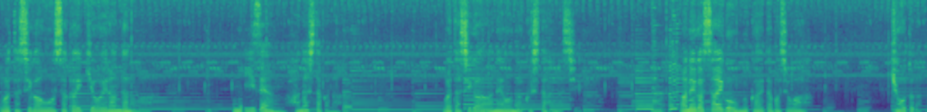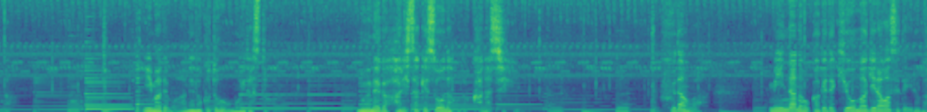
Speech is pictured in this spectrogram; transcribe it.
私が大阪行きを選んだのは以前話したかな。私が姉を亡くした話。姉が最後を迎えた場所は京都だった。今でも姉のことを思い出すと胸が張り裂けそうなほど悲しい。普段はみんなのおかげで気を紛らわせているが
